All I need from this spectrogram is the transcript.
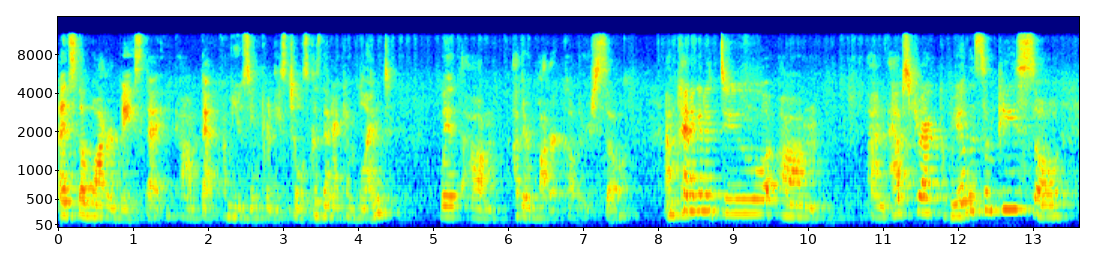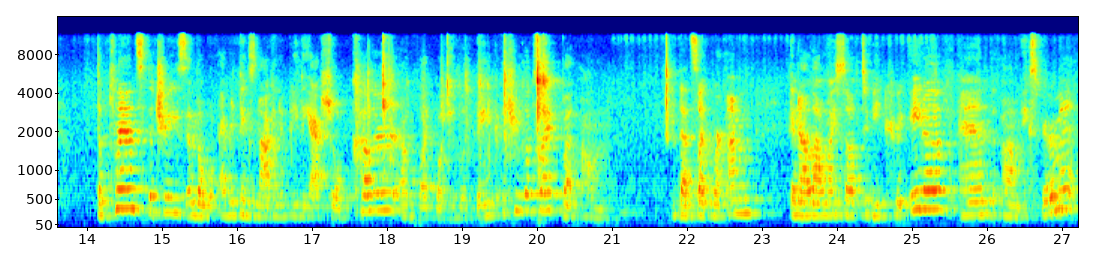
it's the water base that um, that I'm using for these tools because then I can blend with um, other watercolors. So, I'm kind of gonna do um, an abstract realism piece. So the plants, the trees, and the everything's not going to be the actual color of like what you would think a tree looks like, but um, that's like where I'm going to allow myself to be creative and um, experiment.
